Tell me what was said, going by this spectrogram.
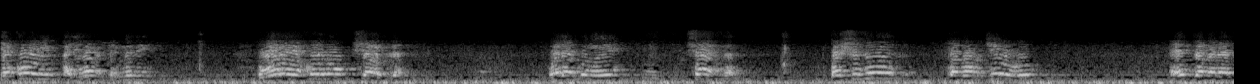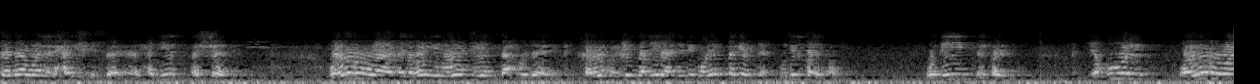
يقول الإمام الترمذي ولا يكون شاذا. ولا يكون إيه؟ شاذا. والشذوذ سنرجعه عندما نتناول الحديث الحديث الشاذ. ويروى من غير وجه نحو ذلك. خليكم الكلمة دي لأن دي مهمة جدا. ودي الفيصل. ودي الفيصل. يقول ويروى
